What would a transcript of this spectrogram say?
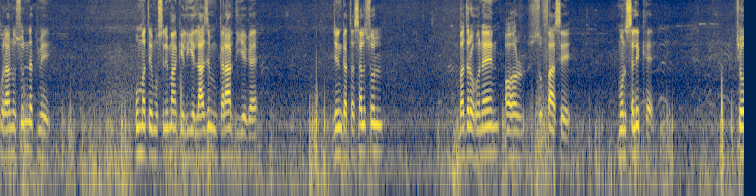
कुरान सुन्नत में उम्मत मुसलिमा के लिए लाजिम करार दिए गए, जिनका तसलसल बद्र हुनैन और सुफ़ा से मुनसलिक है, जो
